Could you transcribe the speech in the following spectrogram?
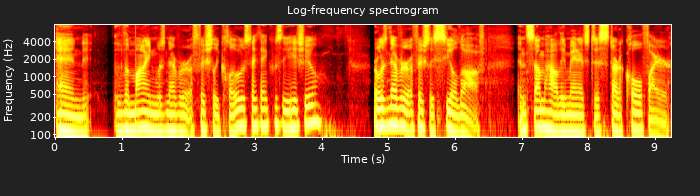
and the mine was never officially closed. I think was the issue, or was never officially sealed off, and somehow they managed to start a coal fire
